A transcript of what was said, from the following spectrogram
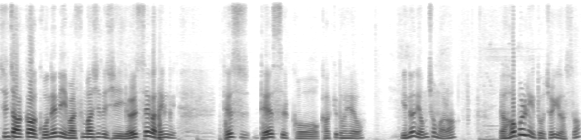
진짜 아까 고네님 말씀하시듯이 열쇠가 된, 됐, 됐을 것 같기도 해요. 인원이 엄청 많아. 야, 허블링 또 저기 갔어?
